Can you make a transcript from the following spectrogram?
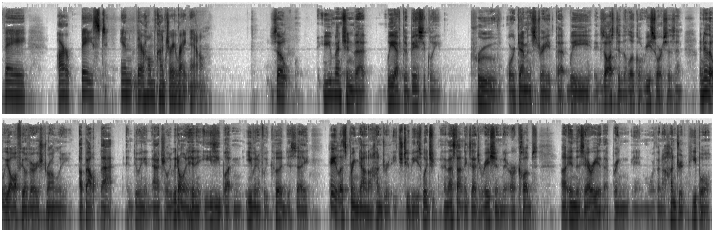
they are based in their home country right now. So you mentioned that we have to basically prove or demonstrate that we exhausted the local resources. And I know that we all feel very strongly about that and doing it naturally. We don't want to hit an easy button, even if we could, to say, hey, let's bring down 100 H2Bs, which, and that's not an exaggeration. There are clubs uh, in this area that bring in more than 100 people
